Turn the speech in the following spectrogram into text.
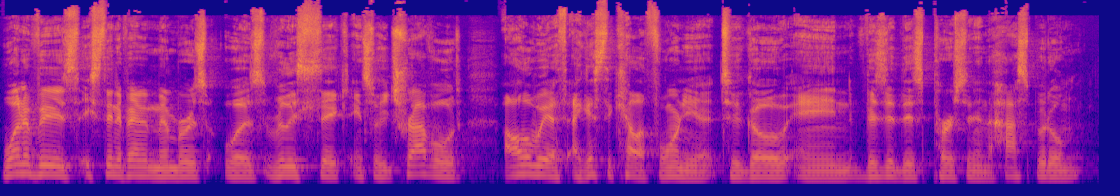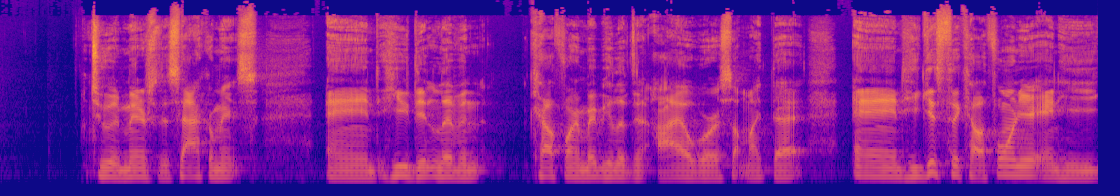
one of his extended family members was really sick, and so he traveled all the way, I guess, to California to go and visit this person in the hospital to administer the sacraments. And he didn't live in California, maybe he lived in Iowa or something like that. And he gets to California and he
